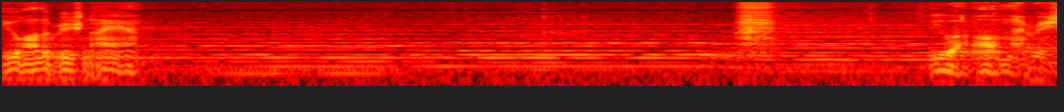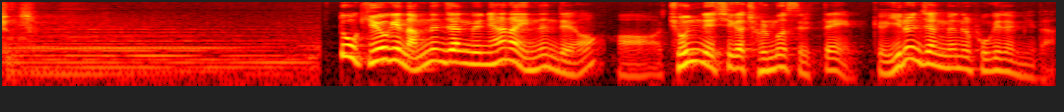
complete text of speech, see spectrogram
You are the reason I am. You are all my reasons. 또 기억에 남는 장면이 하나 있는데요. 어, 존 내쉬가 젊었을 때 그 이런 장면을 보게 됩니다.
